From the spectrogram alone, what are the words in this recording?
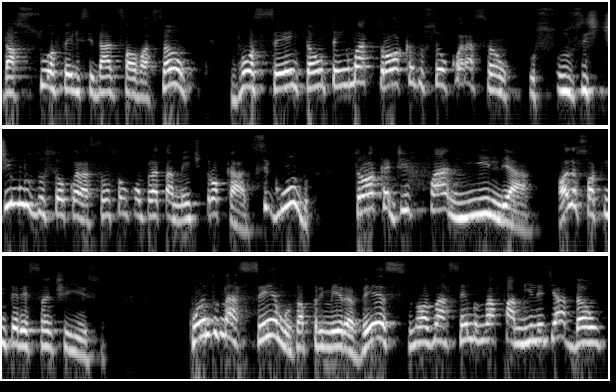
da sua felicidade e salvação, você então tem uma troca do seu coração. Os, os, estímulos do seu coração são completamente trocados. Segundo, troca de família. Olha só que interessante isso. Quando nascemos a primeira vez, nós nascemos na família de Adão,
